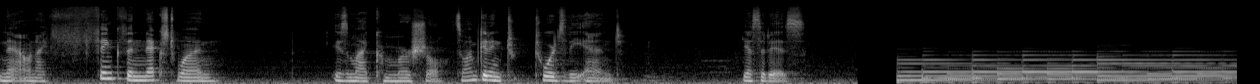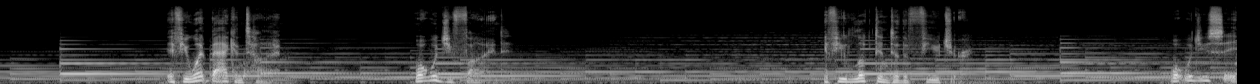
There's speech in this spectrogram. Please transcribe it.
now, and I think the next one is my commercial. So I'm getting towards the end. Yes, it is. If you went back in time, what would you find? If you looked into the future, what would you see?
